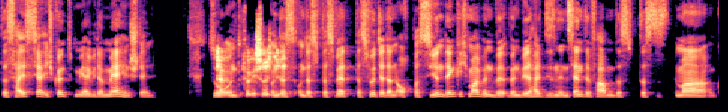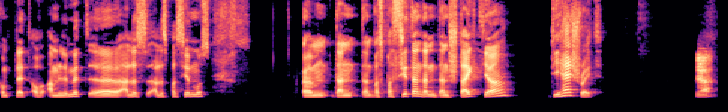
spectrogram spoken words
Das heißt ja, ich könnte mir ja wieder mehr hinstellen. So, ja, und, völlig richtig. und das, und das, das wird, das wird ja dann auch passieren, denke ich mal, wenn wir, wenn wir halt diesen Incentive haben, dass, dass immer komplett auf, am Limit äh, alles, alles passieren muss. Ähm, dann, dann, was passiert dann? Dann, dann steigt ja die Hashrate. Ja.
